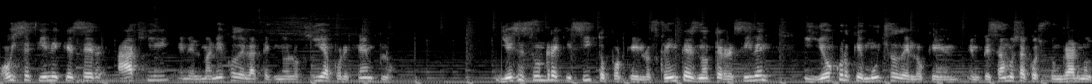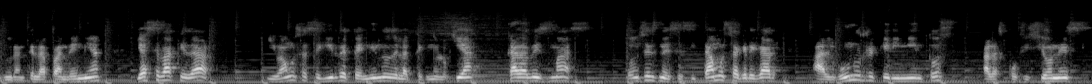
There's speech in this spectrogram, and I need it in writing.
Hoy se tiene que ser ágil en el manejo de la tecnología, por ejemplo. Y ese es un requisito porque los clientes no te reciben y yo creo que mucho de lo que empezamos a acostumbrarnos durante la pandemia ya se va a quedar y vamos a seguir dependiendo de la tecnología cada vez más. Entonces necesitamos agregar algunos requerimientos a las posiciones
